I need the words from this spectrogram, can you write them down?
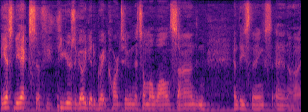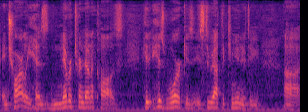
the SDX a few, years ago, he did a great cartoon that's on my wall, signed, and, and these things. And, uh, and Charlie has never turned down a cause. His, his work is, is throughout the community. Uh,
